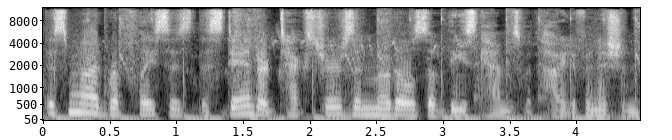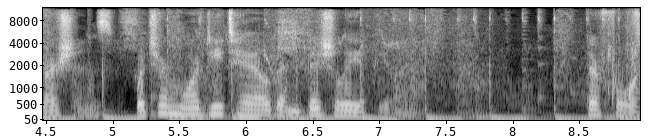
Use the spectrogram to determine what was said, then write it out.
This mod replaces the standard textures and models of these chems with high-definition versions, which are more detailed and visually appealing. Therefore,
